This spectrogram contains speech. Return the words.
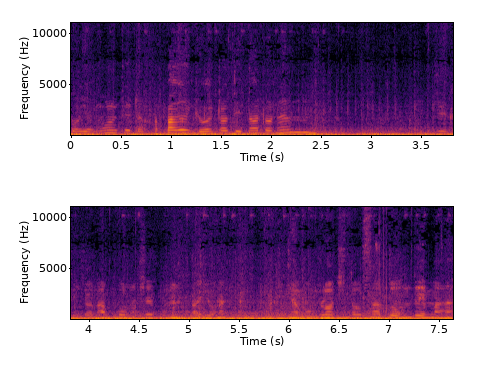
bây giờ muốn tôi đặt ba ư giờ cho thì nó cho nó thì cho nó phụ nó sẽ cũng phải rồi này nhà một lo cho tao sát tuần đây mà.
